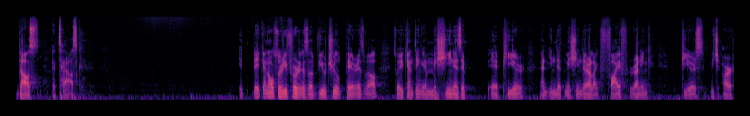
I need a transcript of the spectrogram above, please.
does a task. It, they can also refer it as a virtual pair as well. So you can think a machine as a, a peer, and in that machine there are like five running peers, which are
